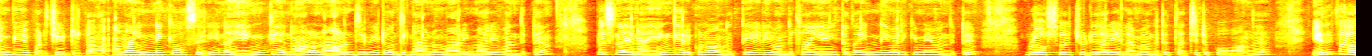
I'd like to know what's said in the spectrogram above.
எம்பிஏ படிச்சுக்கிட்டு இருக்காங்க. ஆனால் இன்றைக்கும் சரி நான் எங்கே நானும் நாலஞ்சு வீடு வந்துட்டு நானும் மாறி மாறி வந்துட்டேன். ப்ளஸ் நான் நான் எங்கே இருக்கணும் அங்கே தேடி வந்துட்டு தான் என்கிட்ட தான் இன்னி வரைக்குமே வந்துட்டு ப்ளவுஸு சுடிதார் எல்லாமே வந்துட்டு தைச்சிட்டு போவாங்க. எதுக்காக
